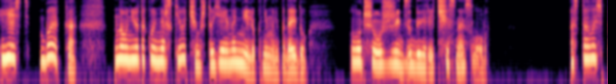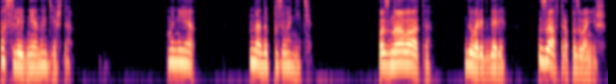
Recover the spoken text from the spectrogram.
Есть Бекка, но у нее такой мерзкий отчим, что я и на милю к нему не подойду — Лучше уж жить с Гэри, честное слово. Осталась последняя надежда. Мне надо позвонить. «Поздновато», — говорит Гэри. «Завтра позвонишь».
